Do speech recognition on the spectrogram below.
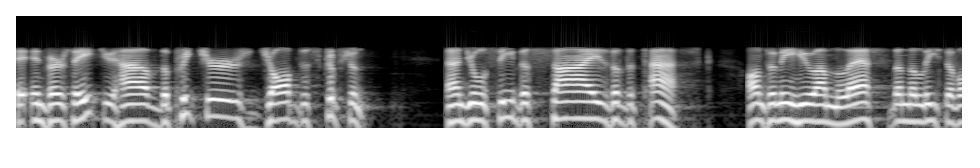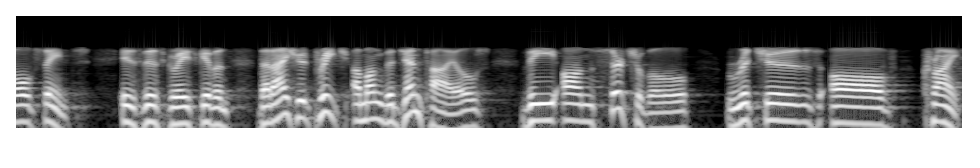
In verse 8, you have the preacher's job description, and you'll see the size of the task. Unto me, who am less than the least of all saints, is this grace given, that I should preach among the Gentiles the unsearchable riches of Christ.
